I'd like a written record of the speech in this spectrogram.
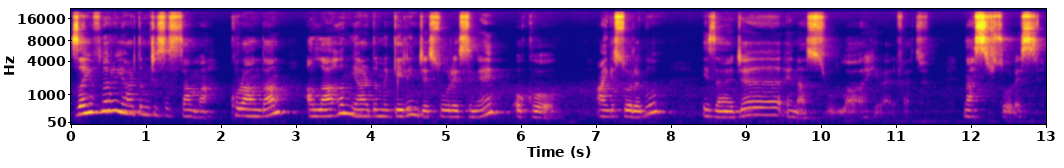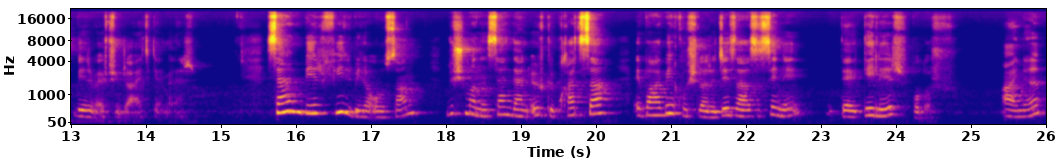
Zayıfları yardımcısız sanma. Kur'an'dan Allah'ın yardımı gelince suresini oku. Hangi sure bu? İzâ câe nasrullahi vel feth. Nasr suresi 1 ve 3. ayet kelimeler. Sen bir fil bile olsan, düşmanın senden ürküp kaçsa, ebabil kuşları cezası seni de gelir bulur. Aynı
